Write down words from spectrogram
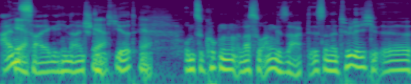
Anzeige ja. hinein studiert, ja. um zu gucken, was so angesagt ist. Und natürlich äh,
